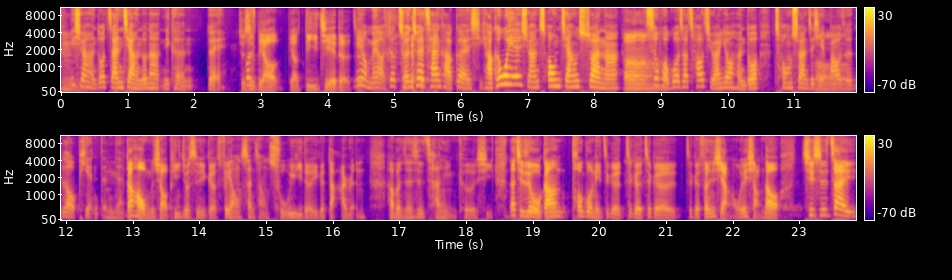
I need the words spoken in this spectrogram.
你喜欢很多蘸酱，很多那，你可能对。就是比较比较低阶的，没有没有，就纯粹参考个人喜好。可我也很喜欢葱姜蒜呐，吃火锅的时候超喜欢用很多葱蒜这些包着肉片等等。刚好我们小 P 就是一个非常擅长厨艺的一个达人，他本身是餐饮科系。那其实我刚刚透过你这个这个这个这个分享，我也想到，其实，在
